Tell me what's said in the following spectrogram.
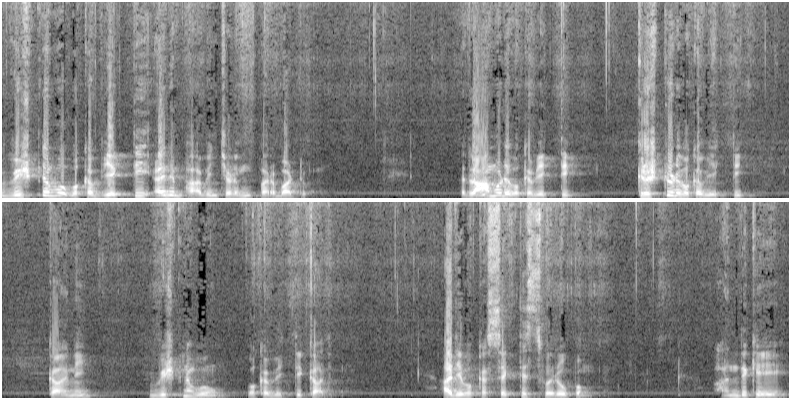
విష్ణువు ఒక వ్యక్తి అని భావించడం పొరపాటు. రాముడు ఒక వ్యక్తి కృష్ణుడు ఒక వ్యక్తి కానీ విష్ణువు ఒక వ్యక్తి కాదు. అది ఒక శక్తి స్వరూపం. అందుకే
